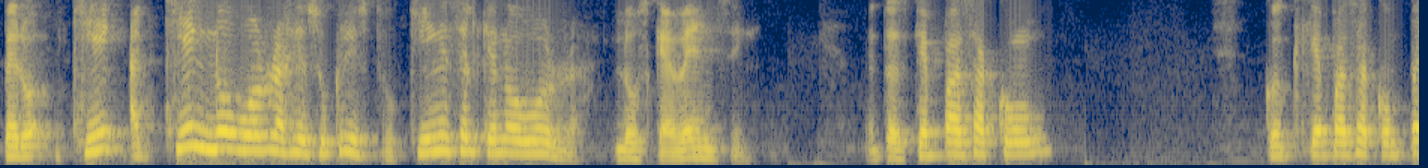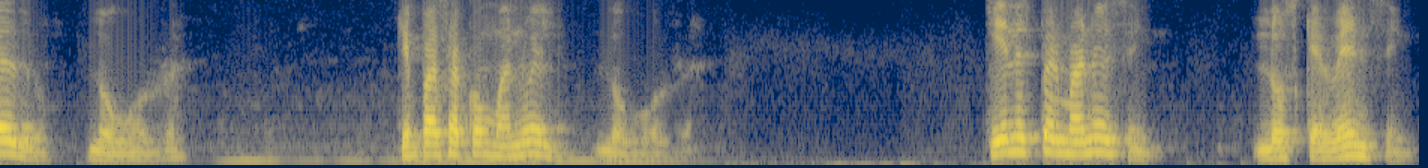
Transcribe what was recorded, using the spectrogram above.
Pero ¿quién, ¿a quién no borra Jesucristo? ¿Quién es el que no borra? Los que vencen. Entonces, ¿qué pasa con, qué pasa con Pedro? Lo borra. ¿Qué pasa con Manuel? Lo borra. ¿Quiénes permanecen? Los que vencen,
